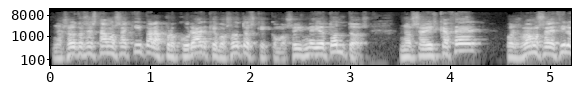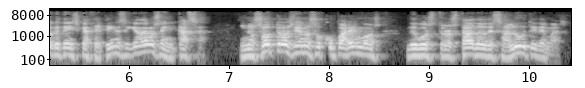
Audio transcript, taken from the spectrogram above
nosotros estamos aquí para procurar que vosotros, que como sois medio tontos, no sabéis qué hacer, pues vamos a decir lo que tenéis que hacer. Tenéis que quedaros en casa. Y nosotros ya nos ocuparemos de vuestro estado de salud y demás.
